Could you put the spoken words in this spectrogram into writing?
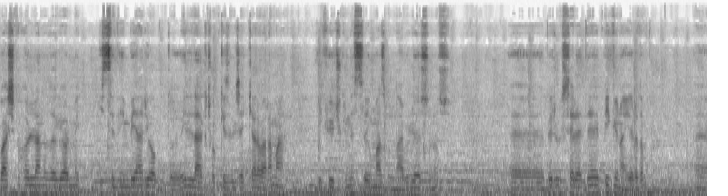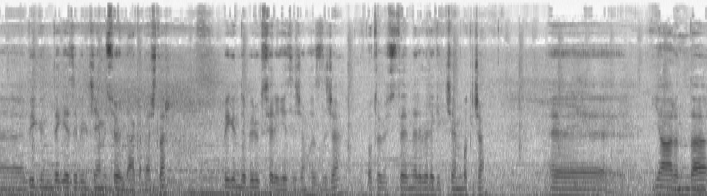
başka Hollanda'da görmek istediğim bir yer yoktu. İlla çok gezilecek yer var ama 2-3 günde sığmaz bunlar biliyorsunuz. E, Brüksel'e de bir gün ayırdım. Ee, bir günde gezebileceğimi söyledi arkadaşlar. Bir günde Brüksel'i gezeceğim hızlıca. Otobüste nerelere gideceğimi bakacağım. Ee, yarın da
